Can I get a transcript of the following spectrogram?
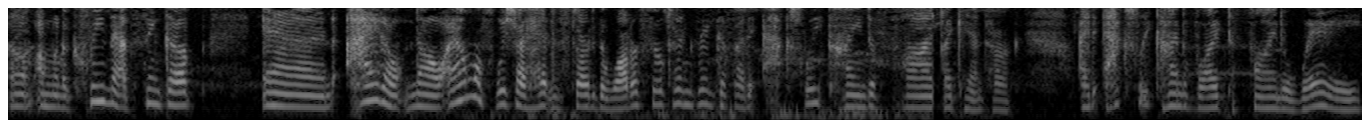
Um, I'm going to clean that sink up. And I don't know. I almost wish I hadn't started the water filtering thing because I'd actually kind of find, I can't talk. I'd actually kind of like to find a way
